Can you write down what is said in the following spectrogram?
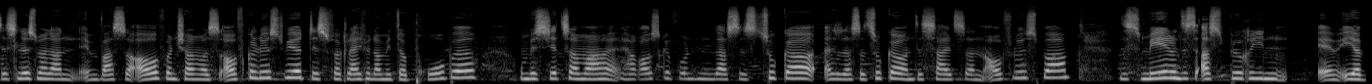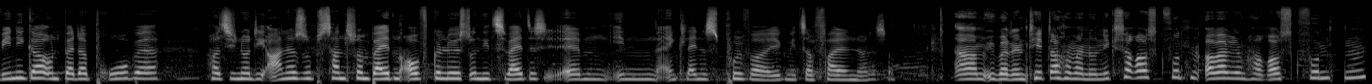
das lösen wir dann im Wasser auf und schauen, was aufgelöst wird. Das vergleichen wir dann mit der Probe. Und bis jetzt haben wir herausgefunden, dass das Zucker, also dass der Zucker und das Salz dann auflösbar, das Mehl und das Aspirin äh, eher weniger. Und bei der Probe hat sich nur die eine Substanz von beiden aufgelöst und die zweite ist ähm, in ein kleines Pulver irgendwie zerfallen oder so. Ähm, über den Täter haben wir noch nichts herausgefunden, aber wir haben herausgefunden,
